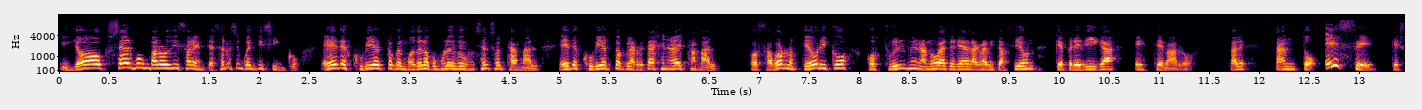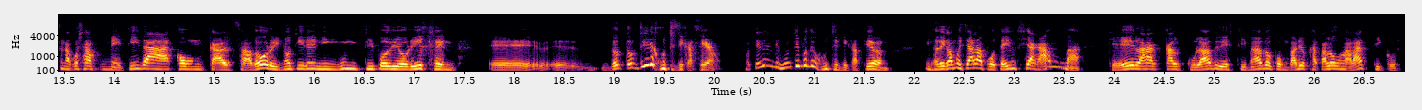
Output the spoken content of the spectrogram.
y yo observo un valor diferente, 0,55. He descubierto que el modelo cosmológico de consenso está mal. He descubierto que la realidad general está mal. Por favor, los teóricos, construirme una nueva teoría de la gravitación que prediga este valor. ¿Vale? Tanto F, que es una cosa metida con calzador y no tiene ningún tipo de origen, eh, eh, no tiene justificación. No tiene ningún tipo de justificación. Y no digamos ya la potencia gamma, que él ha calculado y estimado con varios catálogos galácticos.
